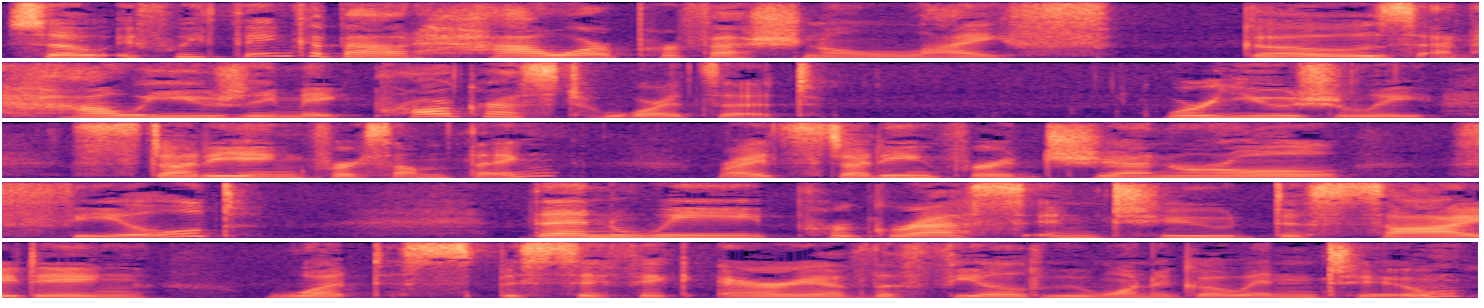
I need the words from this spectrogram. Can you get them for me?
So, if we think about how our professional life goes and how we usually make progress towards it, we're usually studying for something, right? Studying for a general field. Then we progress into deciding what specific area of the field we want to go into.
